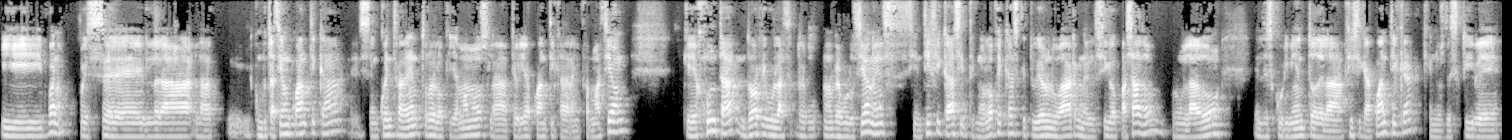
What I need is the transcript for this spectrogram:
Y bueno, pues eh, la, computación cuántica se encuentra dentro de lo que llamamos la teoría cuántica de la información, que junta dos revoluciones científicas y tecnológicas que tuvieron lugar en el siglo pasado. Por un lado, el descubrimiento de la física cuántica, que nos describe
